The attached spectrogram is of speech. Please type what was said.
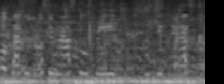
Poďte si prosím nastúpiť, sútipne na.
